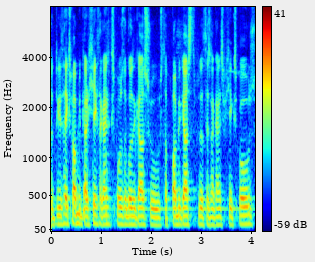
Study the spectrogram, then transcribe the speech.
ότι θα έχεις public αρχεία και θα κάνεις expose τον κώδικα σου στα public assets που δεν θες να κάνεις π.χ. expose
